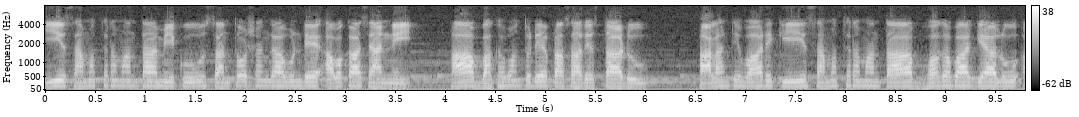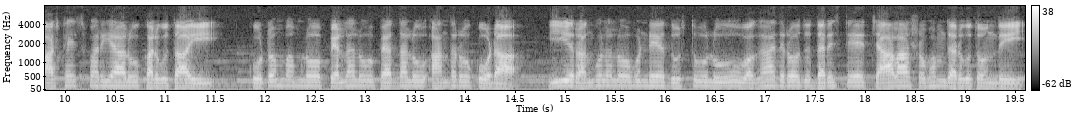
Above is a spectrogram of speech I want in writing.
ఈ సంవత్సరమంతా మీకు సంతోషంగా ఉండే అవకాశాన్ని ఆ భగవంతుడే ప్రసాదిస్తాడు. అలాంటి వారికి సంవత్సరమంతా భోగభాగ్యాలు అష్టైశ్వర్యాలు కలుగుతాయి. కుటుంబంలో పిల్లలు పెద్దలు అందరూ కూడా ఈ రంగులలో ఉండే దుస్తువులు ఉగాది రోజు ధరిస్తే చాలా శుభం జరుగుతుంది.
